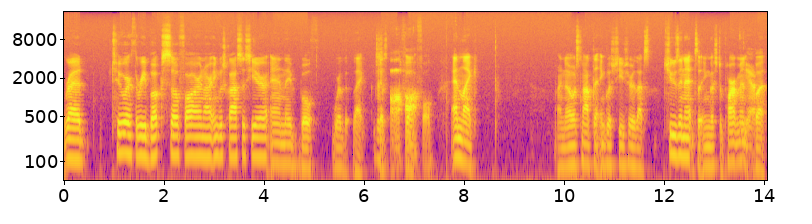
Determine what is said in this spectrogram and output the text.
read two or three books so far in our English class this year, and they both were like just, just, awful. awful. And like, I know it's not the English teacher that's choosing it; it's the English department. Yeah. But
